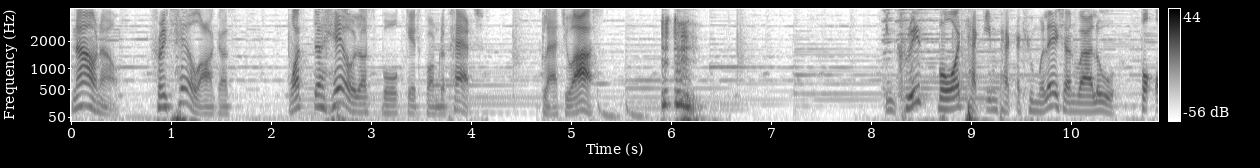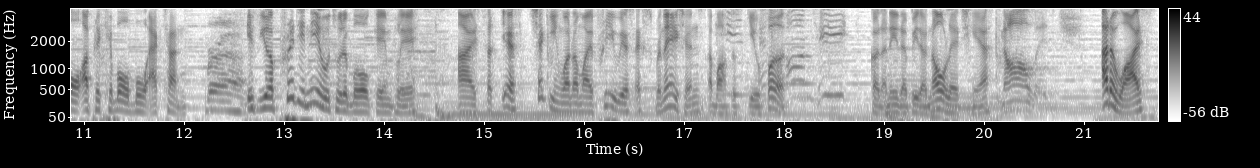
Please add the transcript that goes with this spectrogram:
Now now, pray tell Argus, what the hell does bow get from the patch? Glad you asked. Increased bow attack impact accumulation value for all applicable bow actions. If you are pretty new to the bow gameplay, I suggest checking one of my previous explanations about the skill first. Gonna need a bit of knowledge here. Knowledge. Otherwise,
